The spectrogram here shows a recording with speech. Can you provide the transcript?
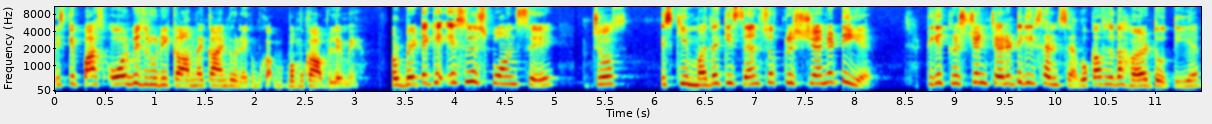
इसके पास और भी ज़रूरी काम है काइंड होने के मुकाबले में। और बेटे के इस रिस्पॉन्स से जो इसकी मदर की सेंस ऑफ़ क्रिश्चियनिटी है। ठीक है क्रिश्चियन चैरिटी की सेंस है। वो काफ़ी ज़्यादा हर्ट होती है।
